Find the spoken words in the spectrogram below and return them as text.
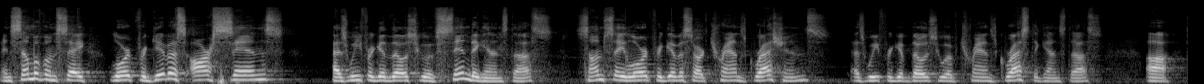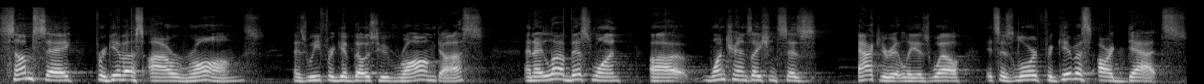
And some of them say, Lord, forgive us our sins as we forgive those who have sinned against us. Some say, Lord, forgive us our transgressions as we forgive those who have transgressed against us. Uh, some say, forgive us our wrongs as we forgive those who wronged us. And I love this one. Uh, one translation says accurately as well it says, Lord, forgive us our debts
